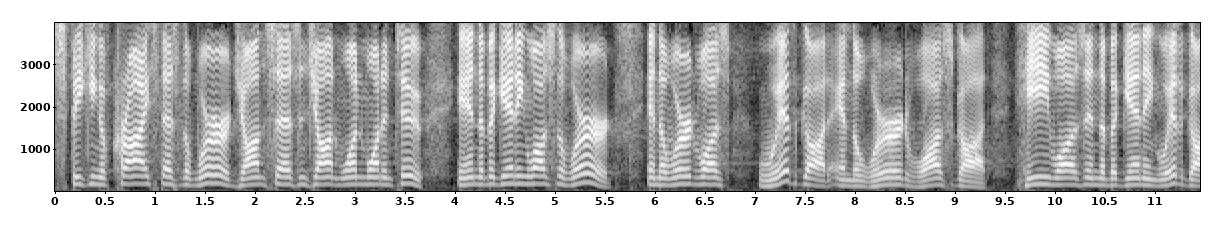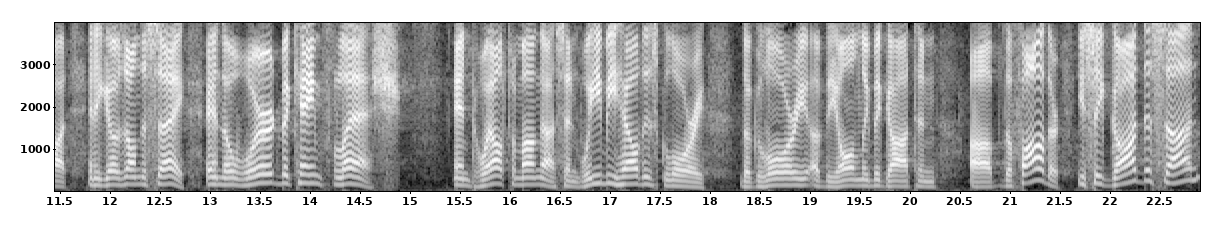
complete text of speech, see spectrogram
Speaking of Christ as the Word, John says in John 1 1 and 2, in the beginning was the Word, and the Word was with God, and the Word was God. He was in the beginning with God. And he goes on to say, and the Word became flesh and dwelt among us, and we beheld his glory, the glory of the only begotten of the Father. You see, God the Son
